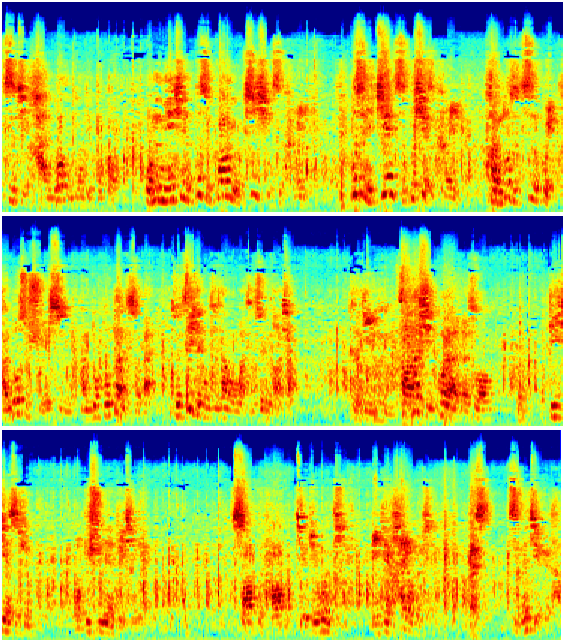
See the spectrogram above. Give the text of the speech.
自己很多很多东西不够。我们年轻人不是光有激情是可以的。不是你坚持不懈是可以的，很多是智慧，很多是学习，很多不断的失败，所以这些东西让我晚上睡不着觉。这第一，早上醒过来的说，第一件事情，我必须面对今天，solve problem 解决问题，明天还有问题，但是只能解决它，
